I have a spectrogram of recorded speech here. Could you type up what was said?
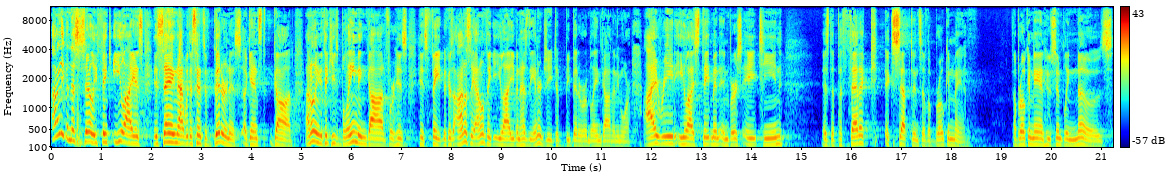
I don't even necessarily think Eli is, is saying that with a sense of bitterness against God. I don't even think he's blaming God for his, his fate because honestly, I don't think Eli even has the energy to be bitter or blame God anymore. I read Eli's statement in verse 18 is the pathetic acceptance of a broken man. A broken man who simply knows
